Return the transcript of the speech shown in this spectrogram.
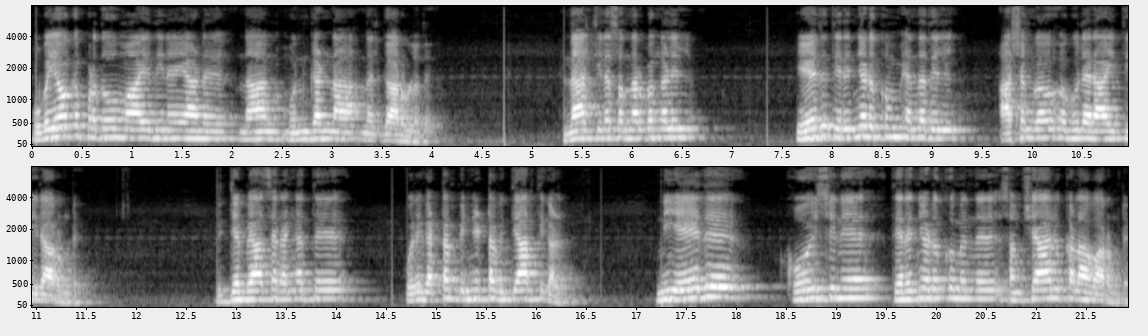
ഉപയോഗപ്രദവുമായതിനെയാണ് നാം മുൻഗണന നൽകാറുള്ളത്. എന്നാൽ ചില സന്ദർഭങ്ങളിൽ ഏത് തിരഞ്ഞെടുക്കും എന്നതിൽ ആശങ്കാകുലരായി തീരാറുണ്ട്. വിദ്യാഭ്യാസ രംഗത്ത് ഒരു ഘട്ടം പിന്നിട്ട വിദ്യാർത്ഥികൾ ഇനി ഏത് കോഴ്സിന് തിരഞ്ഞെടുക്കുമെന്ന് സംശയാലുക്കളാവാറുണ്ട്.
